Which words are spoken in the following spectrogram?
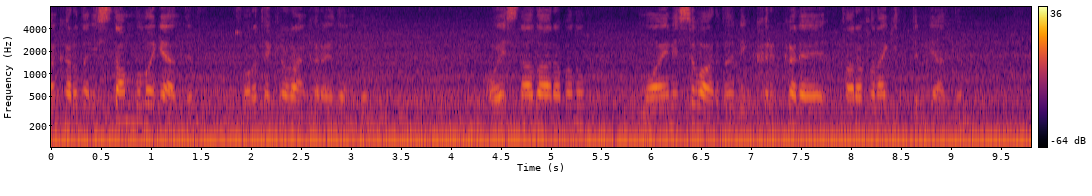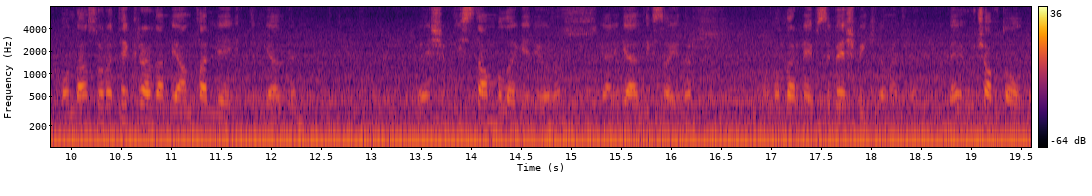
Ankara'dan İstanbul'a geldim. Sonra tekrar Ankara'ya döndüm. Muayenesi vardı. Bir Kırıkkale tarafına gittim geldim. Ondan sonra tekrardan bir Antalya'ya gittim geldim. Ve şimdi İstanbul'a geliyoruz. Yani geldik sayılır. Bunların hepsi 5000 kilometre. Ve 3 hafta oldu.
